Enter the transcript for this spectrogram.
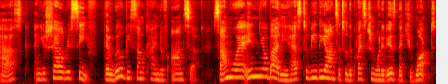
Ask and you shall receive. There will be some kind of answer. Somewhere in your body has to be the answer to the question what it is that you want.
